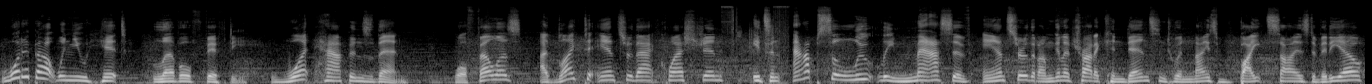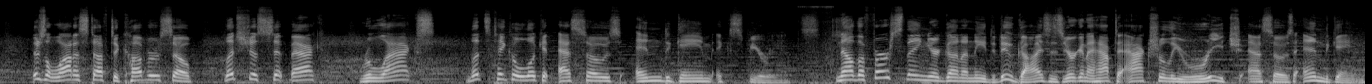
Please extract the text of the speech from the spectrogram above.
what about when you hit level 50? What happens then? Well, fellas, I'd like to answer that question. It's an absolutely massive answer that I'm going to try to condense into a nice bite-sized video. There's a lot of stuff to cover, so let's just sit back, relax, let's take a look at ESO's endgame experience. Now, the first thing you're gonna need to do, guys, is you're gonna have to actually reach ESO's endgame.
